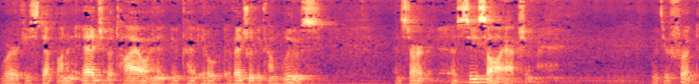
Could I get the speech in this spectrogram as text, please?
where if you step on an edge of a tile and it, it, it'll eventually become loose and start a seesaw action with your foot,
